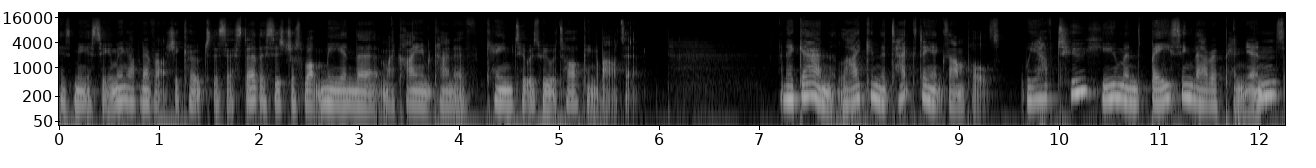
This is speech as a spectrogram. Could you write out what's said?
is me assuming. I've never actually coached the sister. This is just what me and the my client kind of came to as we were talking about it. And again, like in the texting examples, we have two humans basing their opinions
